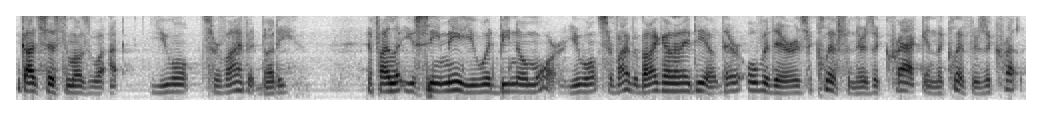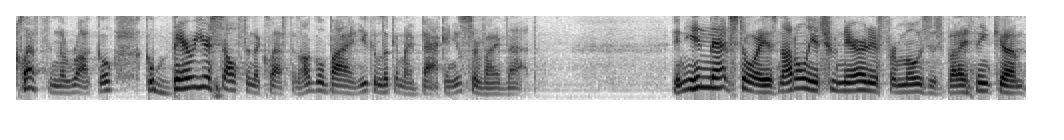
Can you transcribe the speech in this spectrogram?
And God says to Moses, well, I, You won't survive it, buddy. If I let you see me, you would be no more. You won't survive it. But I got an idea. There, over there is a cliff, and there's a crack in the cliff. There's a cleft in the rock. Go, go bury yourself in the cleft, and I'll go by, and you can look at my back, and you'll survive that. And in that story is not only a true narrative for Moses, but I think um,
